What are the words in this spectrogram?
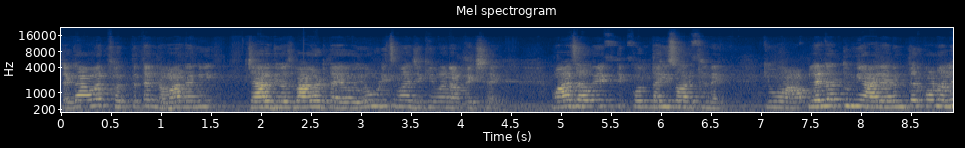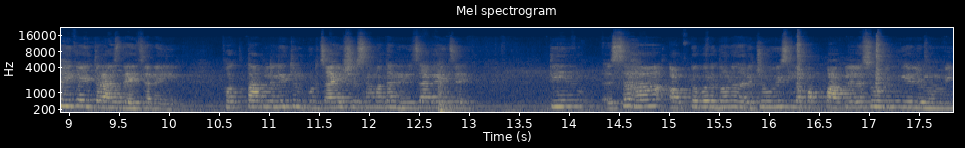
त्या गावात फक्त त्यांना मानाने चार दिवस बागडता यावं एवढीच माझी किमान अपेक्षा आहे. माझा वैयक्तिक कोणताही स्वार्थ नाही. किंवा आपल्याला तुम्ही आल्यानंतर कोणालाही काही त्रास द्यायचा नाही. फक्त आपल्याला इथून पुढचं आयुष्य समाधानाने जागायचंय. तीन सहा ऑक्टोबर दोन हजार चोवीसला पप्पा आपल्याला सोडून गेले मम्मी.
